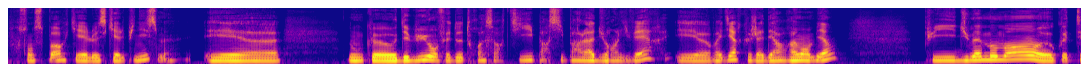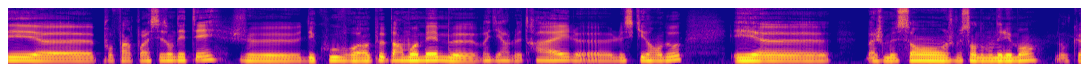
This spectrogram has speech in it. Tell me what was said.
pour son sport, qui est le ski alpinisme. Et euh, donc, au début, on fait deux, trois sorties par-ci, par-là durant l'hiver, et on va dire que j'adhère vraiment bien. Puis du même moment, côté pour, pour la saison d'été, je découvre un peu par moi-même, on va dire le trail, le ski de rando, et bah, je me sens, je me sens dans mon élément. Donc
